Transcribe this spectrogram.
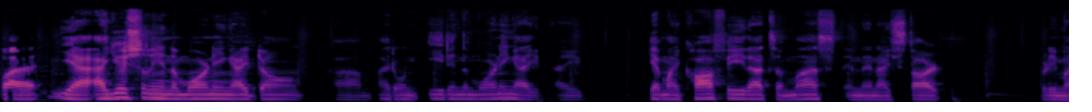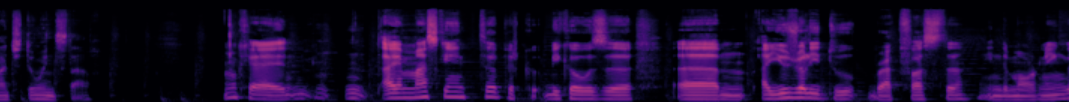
but yeah, I usually in the morning I don't. Um, I don't eat in the morning. I, I get my coffee. That's a must, and then I start pretty much doing stuff. Okay, I am asking it because uh, um, I usually do breakfast in the morning,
